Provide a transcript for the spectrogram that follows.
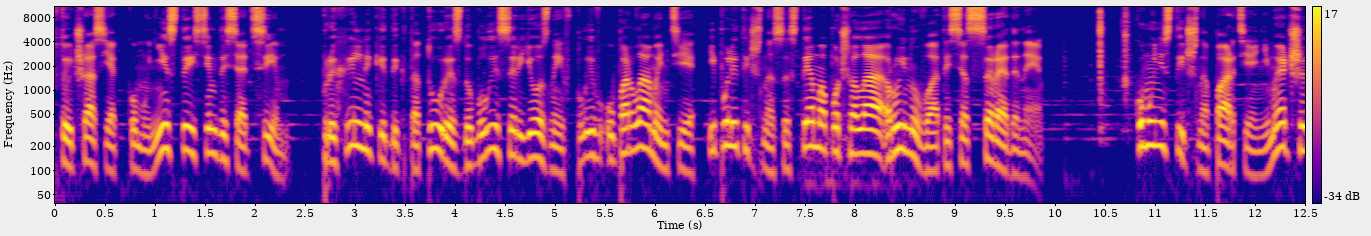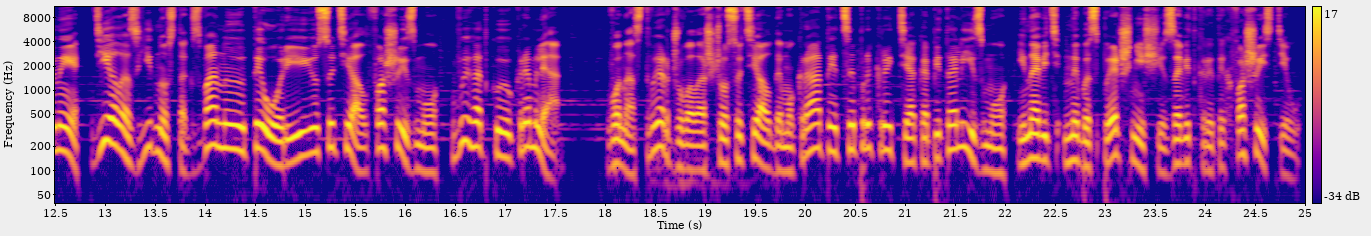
в той час як комуністи 77. Прихильники диктатури здобули серйозний вплив у парламенті, і політична система почала руйнуватися зсередини. Комуністична партія Німеччини діяла згідно з так званою теорією соціал-фашизму, вигадкою Кремля. Вона стверджувала, що соціал-демократи це прикриття капіталізму і навіть небезпечніші за відкритих фашистів.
